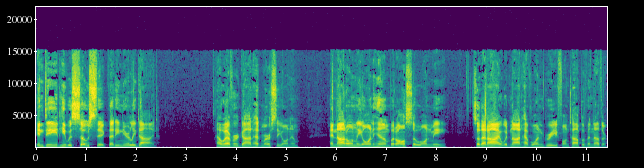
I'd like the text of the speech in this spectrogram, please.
Indeed, he was so sick that he nearly died. However, God had mercy on him, and not only on him, but also on me so that I would not have one grief on top of another.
